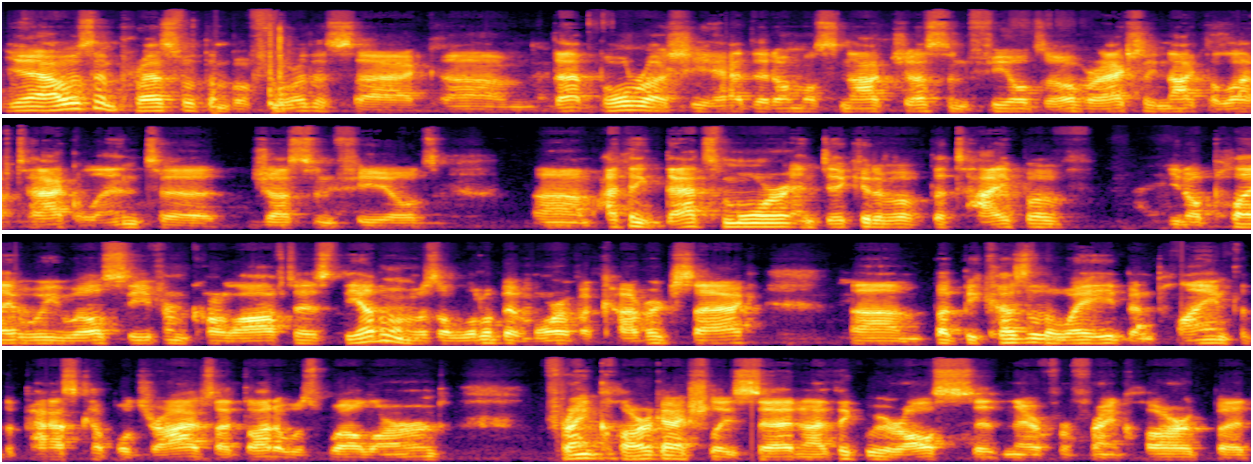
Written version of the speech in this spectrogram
Yeah, I was impressed with him before the sack. Um, that bull rush he had that almost knocked Justin Fields over, actually knocked the left tackle into Justin Fields. Um, I think that's more indicative of the type of you know play we will see from Karlaftis. The other one was a little bit more of a coverage sack, um, but because of the way he'd been playing for the past couple drives, I thought it was well earned. Frank Clark actually said, and I think we were all sitting there for Frank Clark, but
